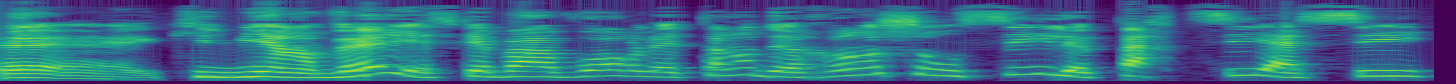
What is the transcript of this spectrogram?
euh, qui lui en veuillent. Est-ce qu'elle va avoir le temps de renchausser le parti assez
